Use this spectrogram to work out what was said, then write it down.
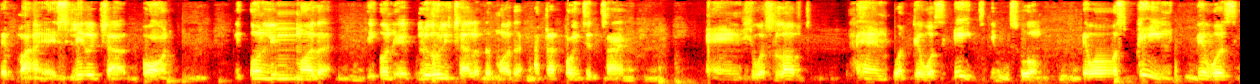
his little child born, the only mother, the only, the only child of the mother at that point in time, and he was loved. And but there was hate in his home. There was pain. There was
